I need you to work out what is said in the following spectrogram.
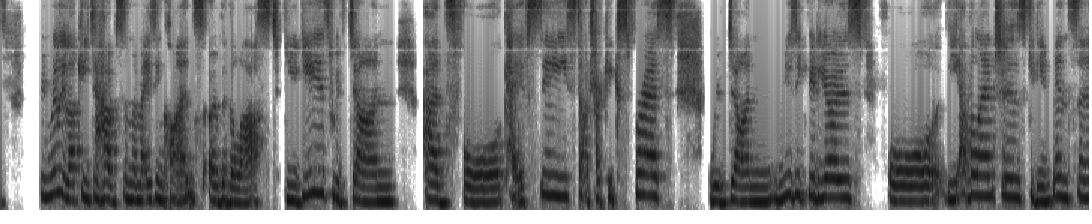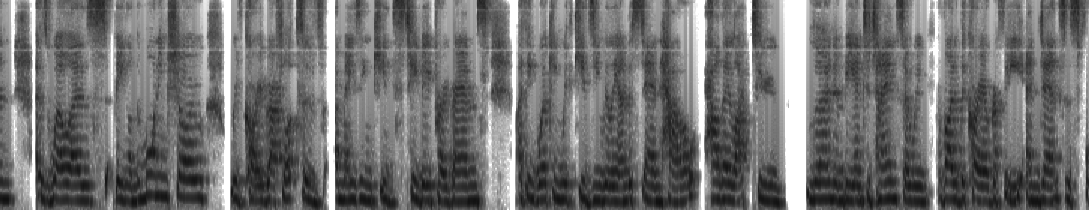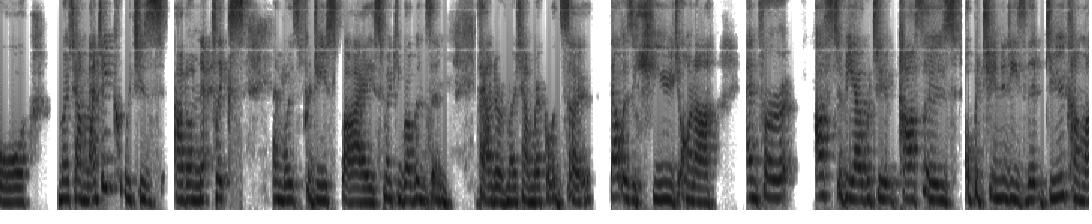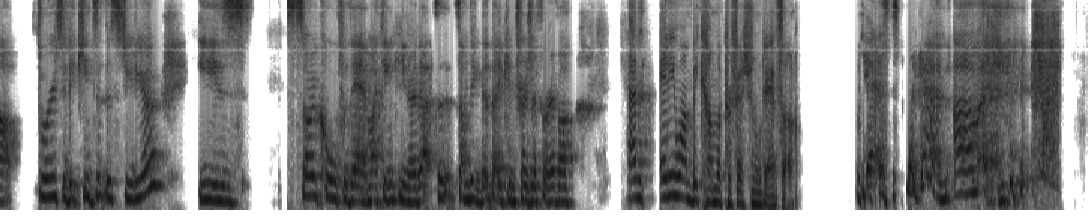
been really lucky to have some amazing clients over the last few years. We've done ads for KFC, Star Track Express. We've done music videos for the Avalanches, Gideon Bensen, as well as being on the morning show. We've choreographed lots of amazing kids' TV programs. I think working with kids, you really understand how how they like to learn and be entertained. So we provided the choreography and dances for Motown Magic, which is out on Netflix and was produced by Smokey Robinson, founder of Motown Records. So that was a huge honor. And for us to be able to pass those opportunities that do come up through to the kids at the studio is so cool for them. I think, you know, that's a, something that they can treasure forever. Can anyone become a professional dancer? yes, they can. Um,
